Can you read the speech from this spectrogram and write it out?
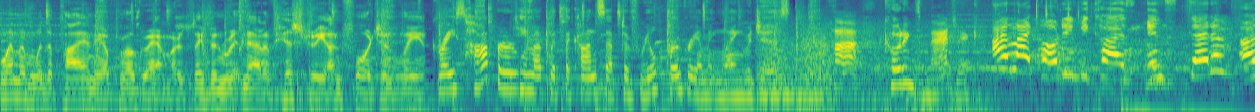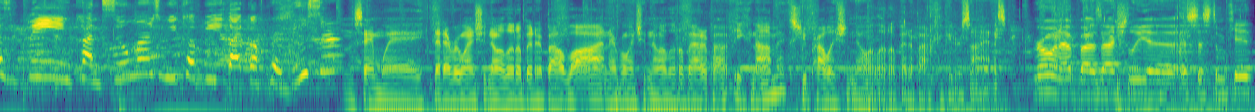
Women were the pioneer programmers. They've been written out of history, unfortunately. Grace Hopper came up with the concept of real programming languages. Ha, coding's magic. I coding because instead of us being consumers, we could be like a producer. In the same way that everyone should know a little bit about law and everyone should know a little bit about economics, you probably should know a little bit about computer science. Growing up, I was actually a, a system kid.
